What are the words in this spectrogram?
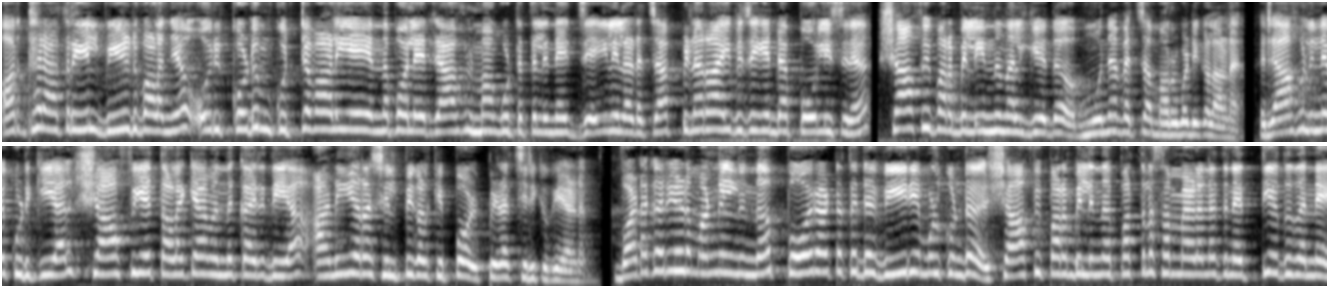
അർദ്ധരാത്രിയിൽ വീട് വളഞ്ഞ് ഒരു കൊടും കുറ്റവാളിയെ എന്ന പോലെ രാഹുൽ മാങ്കൂട്ടത്തിലിനെ ജയിലിലടച്ച പിണറായി വിജയന്റെ പോലീസിന് ഷാഫി പറമ്പിൽ ഇന്ന് നൽകിയത് മുനവെച്ച മറുപടികളാണ്. രാഹുലിനെ കുടുക്കിയാൽ ഷാഫിയെ തളയ്ക്കാമെന്ന് കരുതിയ അണിയറ ശില്പികൾക്കിപ്പോൾ പിഴച്ചിരിക്കുകയാണ്. വടകരയുടെ മണ്ണിൽ നിന്ന് പോരാട്ടത്തിന്റെ വീര്യം ഉൾക്കൊണ്ട് ഷാഫി പറമ്പിൽ നിന്ന് പത്രസമ്മേളനത്തിന് എത്തിയത് തന്നെ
